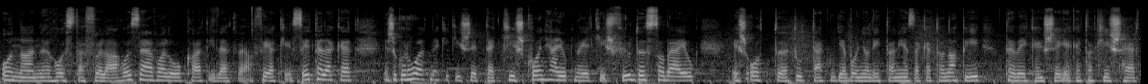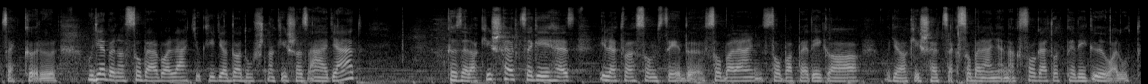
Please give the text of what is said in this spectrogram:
onnan hozta föl a hozzávalókat, illetve a félkész ételeket, és akkor volt nekik is egy kis konyhájuk, meg egy kis fürdőszobájuk, és ott tudták ugye bonyolítani ezeket a napi tevékenységeket a kis herceg körül. Ugye ebben a szobában látjuk így a dadusnak is az ágyát, közel a kishercegéhez, illetve a szomszéd szobalány szoba pedig a, ugye a kisherceg szobalányának szolgáltott, pedig ő aludt.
